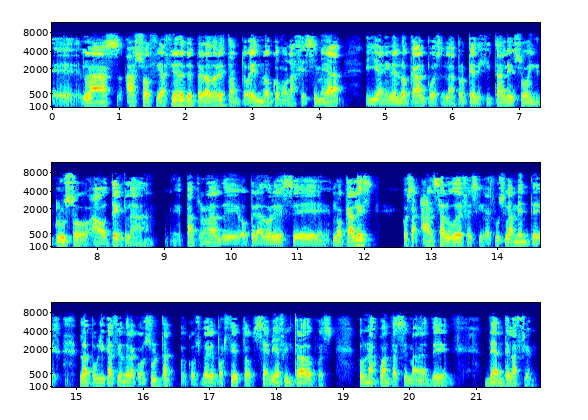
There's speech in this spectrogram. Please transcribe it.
Eh, las asociaciones de operadores, tanto ETNO como la GSMA y a nivel local, pues la propia Digitales o incluso AOTEC, la eh, patronal de operadores locales, pues han saludado efusivamente la publicación de la consulta, consulta que por cierto se había filtrado pues con unas cuantas semanas de antelación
